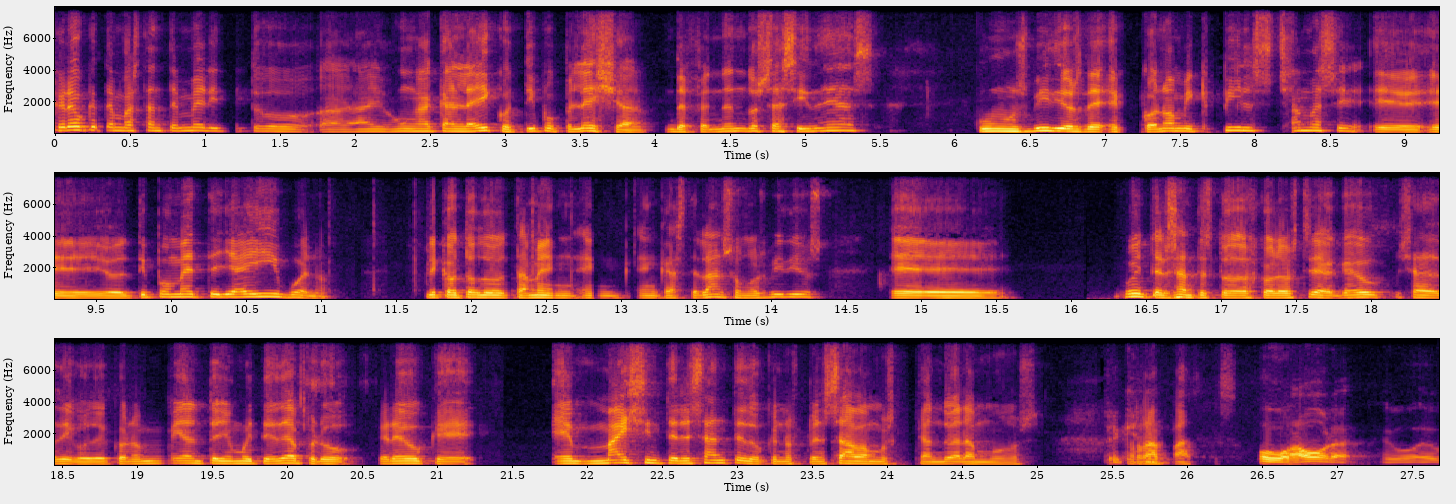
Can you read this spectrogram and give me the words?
creo que ten bastante mérito hai unha canlaico tipo Pelexa defendéndose as ideas cuns vídeos de Economic Pills, chamase, e, eh, eh, o tipo mételle aí, bueno, explica todo tamén en, en castelán, son os vídeos. Eh, moi interesantes todos coa austríaca, que eu xa digo, de economía non teño moita idea, pero creo que é máis interesante do que nos pensábamos cando éramos Pequeno. rapaces. Ou agora, eu, eu,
